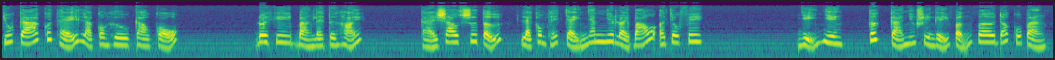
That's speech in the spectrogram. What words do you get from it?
chú cá có thể là con hươu cao cổ. Đôi khi bạn lại tự hỏi, tại sao sư tử lại không thể chạy nhanh như loài báo ở châu Phi? Dĩ nhiên, tất cả những suy nghĩ vẩn vơ đó của bạn –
